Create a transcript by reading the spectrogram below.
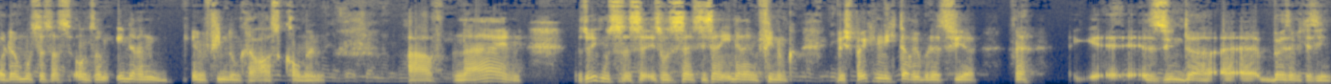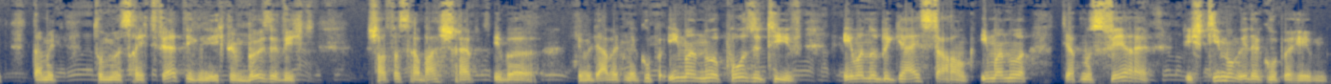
Oder muss das aus unserem inneren Empfindung herauskommen? Ah, nein. Natürlich muss es, es ist eine innere Empfindung. Wir sprechen nicht darüber, dass wir äh, Sünder, äh, äh, Bösewichte sind. Damit tun wir uns rechtfertigen. Ich bin Bösewicht. Schaut, was Rabash schreibt über, über die Arbeit in der Gruppe. Immer nur positiv, immer nur Begeisterung, immer nur die Atmosphäre, die Stimmung in der Gruppe heben.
